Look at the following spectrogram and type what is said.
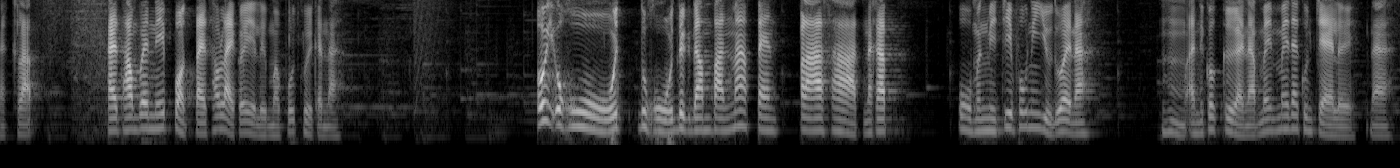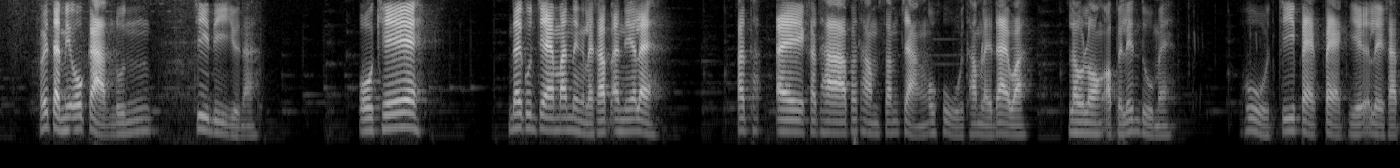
นะครับ ใครทำเว้นนี้ปลดไปเท่าไหร่ก็อย่าลืมมาพูดคุยกันนะโอ้ยโอ้โหโอ้โหดึกดำบรรพ์มากแปลนปราศาสตร์นะครับโอ้มันมีจี้พวกนี้อยู่ด้วยนะอืมอันนี้ก็เกลือนะไม่ไม่ได้กุญแจเลยนะเฮ้ยแต่มีโอกาสลุ้นจี้ดีอยู่นะ โอเค ได้กุญแจมาหนึ่งเลยครับ อันนี้อะไรคาไอคาถาพระธรรมซ้ำจังโอ้โหทำอะไรได้วะ เราลองเอาไปเล่นดูไหมโอ้โหจี้แปลกๆเยอะเลยครับ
